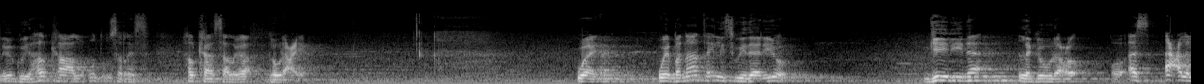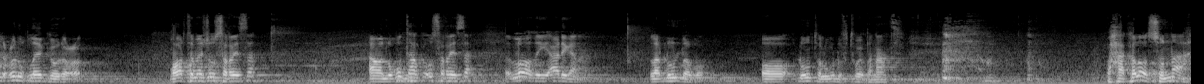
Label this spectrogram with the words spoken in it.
laga goyo halkaa luqunta u sarraysa halkaasaa laga gowracaya waaya way bannaantaha in la isweydaariyo geeliina la gowraco oo acla cunuq laga gowraco. Qoorta meesha u sarraysa ama luqunta halka u sarraysa loda iyo adhigana la oo dhuunta lagu dhufto way bannaanta waxaa kaloo sunno ah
